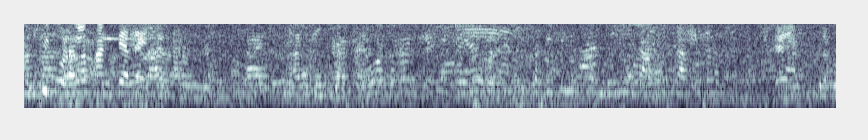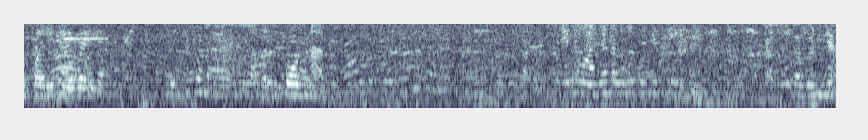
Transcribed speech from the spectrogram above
तुझी कोणाला सांगते आता याच्यावर. ठेवलेली फोडणार. मी माझ्या बघितली घ्या.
